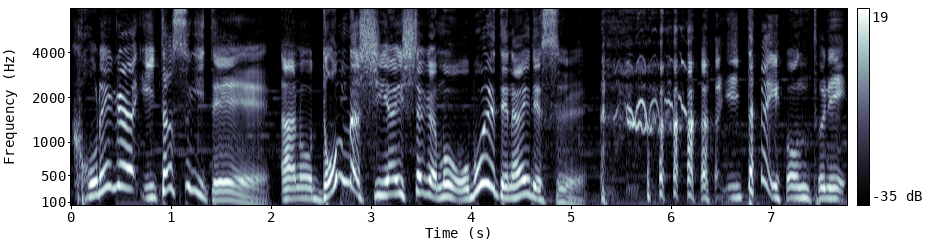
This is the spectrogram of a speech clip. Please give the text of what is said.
これが痛すぎてあのどんな試合したかもう覚えてないです。痛い本当に。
